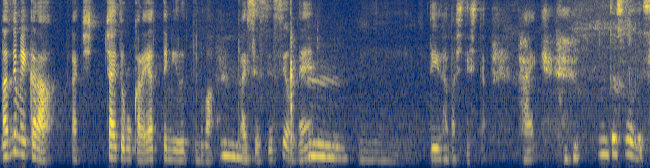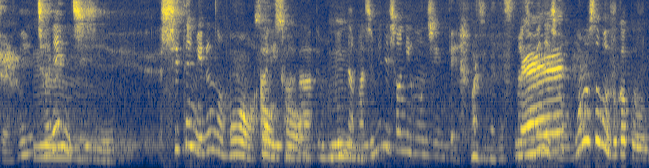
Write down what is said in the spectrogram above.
何でもいいからちっちゃいとこからやってみるっていうのはうん大切ですよね。うんうんっていう話でした。はい。本当そうですよね。うんチャレンジしてみるのもありかな。でもみんな真面目でしょ、日本人って。真面目です真面目でしね。ょ。ものすごい深く考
